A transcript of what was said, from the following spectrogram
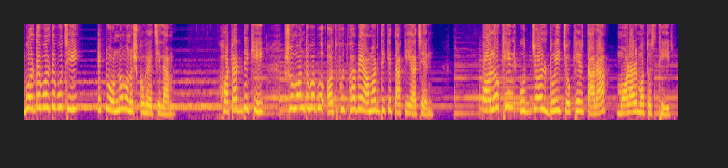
বলতে বলতে বুঝি একটু অন্যমনস্ক হয়েছিলাম। হঠাৎ দেখি সুমন্তবাবু অদ্ভুতভাবে আমার দিকে তাকিয়ে আছেন। পলক্ষীন উজ্জ্বল দুই চোখের তারা মরার মতো স্থির।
